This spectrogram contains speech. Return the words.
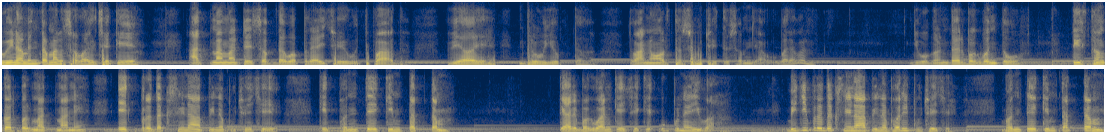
વીણાબેન, તમારો સવાલ છે કે આત્મા માટે શબ્દ વપરાય છે ઉત્પાદ, વ્યય, ધ્રુવયુક્ત. તો આનો અર્થ શું છે તે સમજાવો, બરાબર ને? જુઓ, ગણધર ભગવંતો તીર્થંકર પરમાત્માને એક પ્રદક્ષિણા આપીને પૂછે છે કે ભંતે કિમ તત્તમ? ત્યારે ભગવાન કહે છે કે ઉપનયવા બીજી પ્રદક્ષિણા આપીને ફરી પૂછે છે ભંતે કિમ તત્તમ?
